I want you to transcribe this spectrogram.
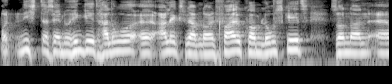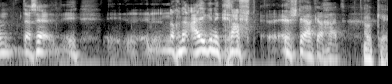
und nicht, dass er nur hingeht, hallo äh, Alex, wir haben einen neuen Fall, komm, los geht's, sondern ähm, dass er äh, noch eine eigene Kraft äh, hat. Okay.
